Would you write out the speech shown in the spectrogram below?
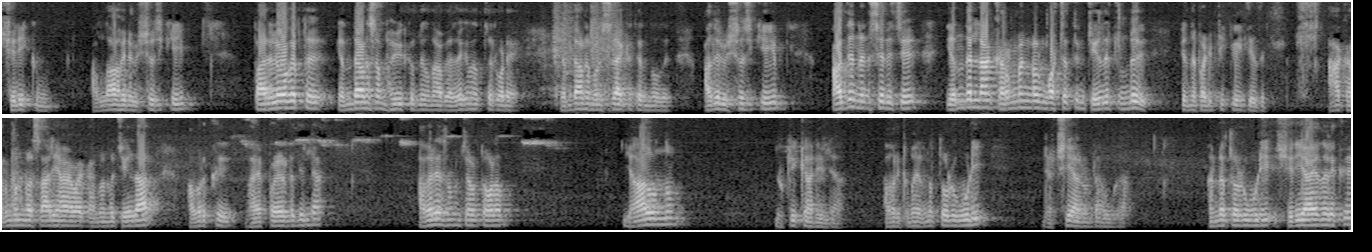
ശരിക്കും അള്ളാഹുവിനെ വിശ്വസിക്കുകയും പരലോകത്ത് എന്താണ് സംഭവിക്കുന്നതെന്ന് ആ വേദഗ്രന്ഥത്തിലൂടെ എന്താണ് മനസ്സിലാക്കി തരുന്നത് അതിൽ വിശ്വസിക്കുകയും അതിനനുസരിച്ച് എന്തെല്ലാം കർമ്മങ്ങൾ മോക്ഷത്തിന് ചെയ്തിട്ടുണ്ട് എന്ന് പഠിപ്പിക്കുകയും ചെയ്തു. ആ കർമ്മങ്ങൾ സാലിഹായ കർമ്മങ്ങൾ ചെയ്താൽ അവർക്ക് ഭയപ്പെടേണ്ടതില്ല. അവരെ സംബന്ധിച്ചിടത്തോളം യാതൊന്നും ദുഃഖിക്കാനില്ല. അവർക്ക് മരണത്തോടു കൂടി രക്ഷയാണുണ്ടാവുക മരണത്തോടു കൂടി ശരിയായ നിലയ്ക്ക്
